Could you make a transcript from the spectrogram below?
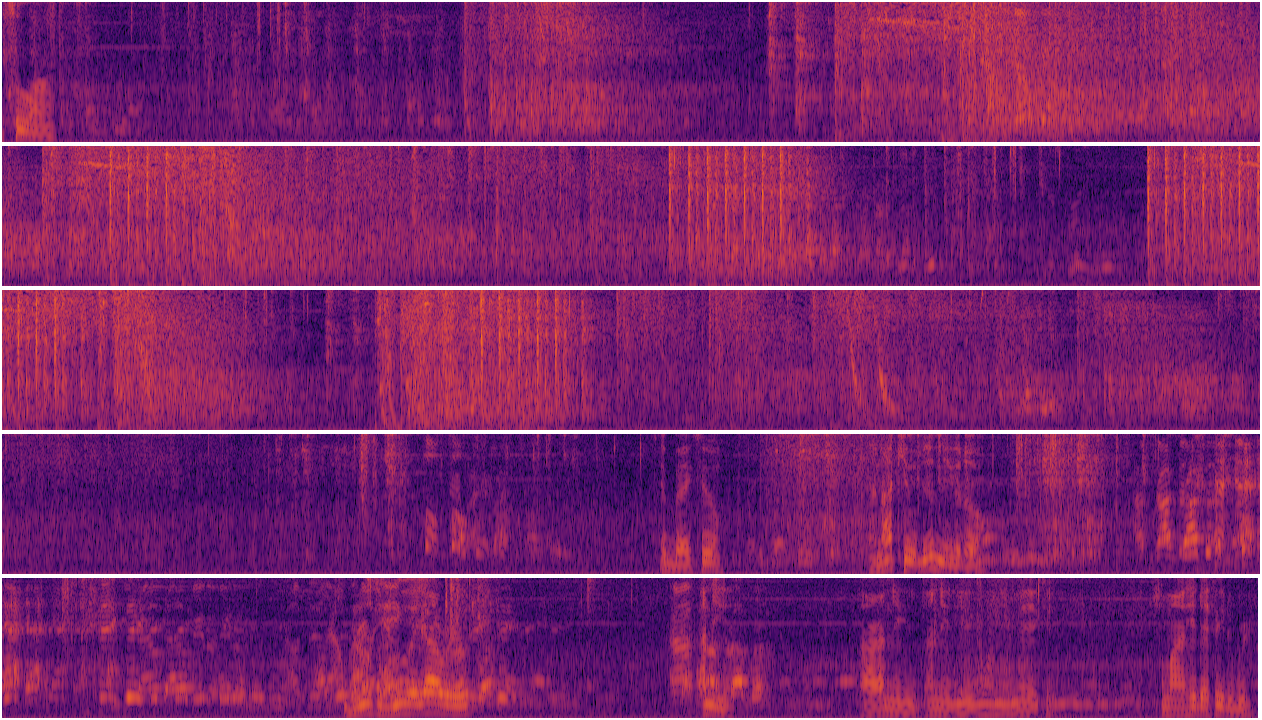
two on. It back here. And I killed this nigga though. I it. Said, down. Bring some blue AR real. I need. Alright, I need. I need to get one in American. Somebody hit that 50, bro.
